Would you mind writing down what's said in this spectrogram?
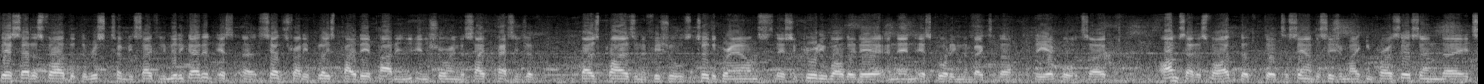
They're satisfied that the risks can be safely mitigated. S- uh, South Australia Police play their part in ensuring the safe passage of those players and officials to the grounds, their security while they're there, and then escorting them back to the, the airport. So I'm satisfied that, that it's a sound decision-making process and uh, it's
